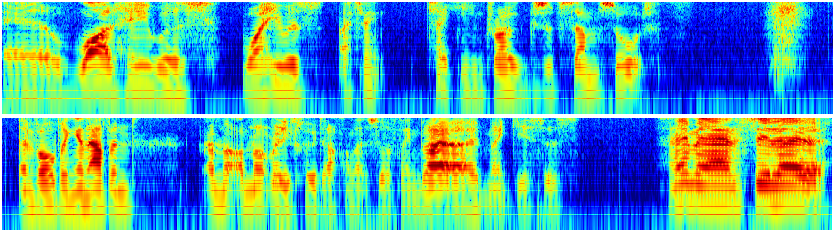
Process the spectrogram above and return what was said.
uh, while he was while he was I think taking drugs of some sort involving an oven. I'm not I'm not really clued up on that sort of thing, but I, I had my guesses. Hey man, see you later.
